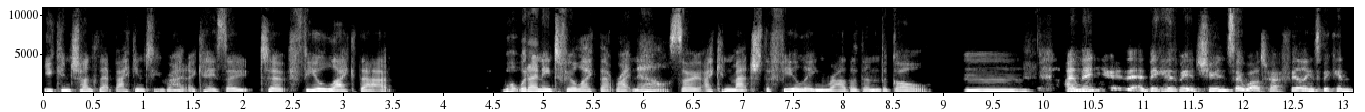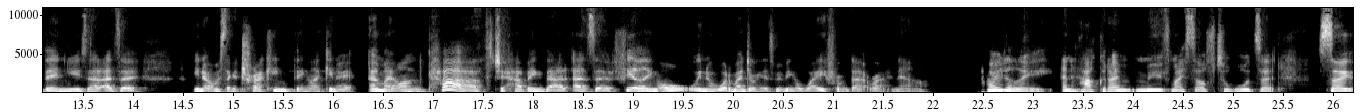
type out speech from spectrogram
you can chunk that back into, right, okay, so to feel like that, what would I need to feel like that right now? So I can match the feeling rather than the goal. Mm. And then you, because we attune so well to our feelings, we can then use that as a, you know, almost like a tracking thing. Like, you know, am I on the path to having that as a feeling, or you know, what am I doing that's moving away from that right now? Totally. And how could I move myself towards it? So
